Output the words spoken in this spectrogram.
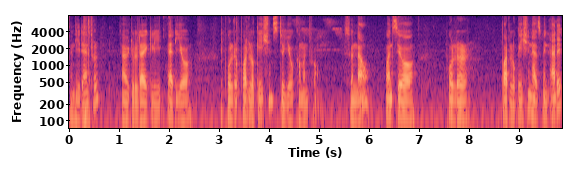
and hit enter. Now it will directly add your folder path locations to your command prompt. So now once your folder path location has been added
